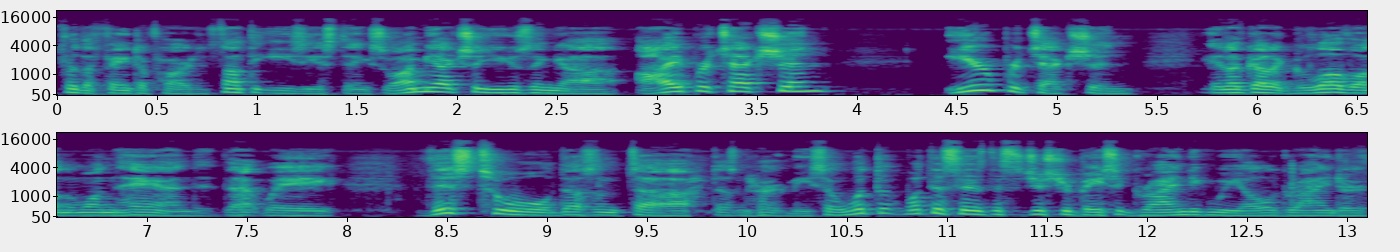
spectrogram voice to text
for the faint of heart. It's not the easiest thing. So I'm actually using uh, eye protection, ear protection, and I've got a glove on one hand. That way this tool doesn't uh, doesn't hurt me. So what, the, what this is, this is just your basic grinding wheel grinder.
